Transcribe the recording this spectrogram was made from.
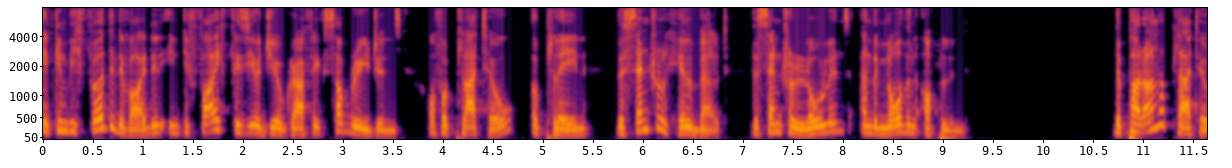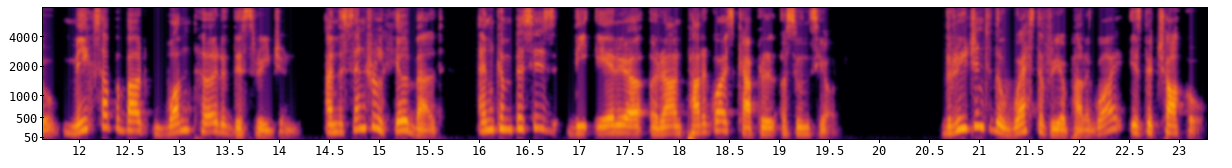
It can be further divided into five physiogeographic subregions of a plateau, a plain, the central hill belt, the central lowlands, and the northern upland. The Parana Plateau makes up about one third of this region, and the Central Hill Belt encompasses the area around Paraguay's capital Asuncion. The region to the west of Rio Paraguay is the Chaco.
